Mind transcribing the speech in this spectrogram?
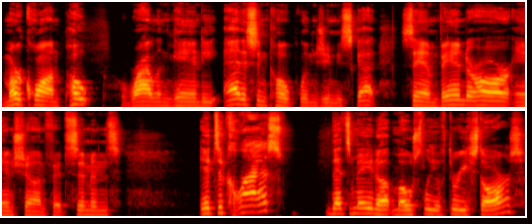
Marquan Pope, Rylan Gandy, Addison Copeland, Jimmy Scott, Sam Vanderhaar, and Sean Fitzsimmons. It's a class that's made up mostly of three stars,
